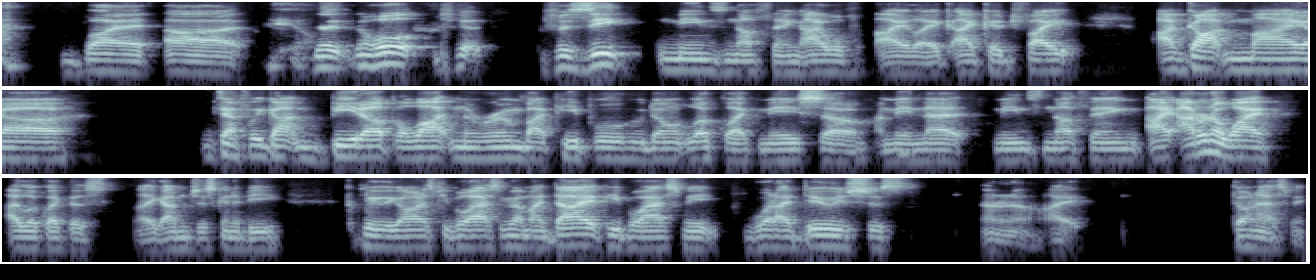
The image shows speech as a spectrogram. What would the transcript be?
but uh, the the whole physique means nothing. I will, I like, I could fight. I've gotten my, uh, definitely gotten beat up a lot in the room by people who don't look like me. So, I mean, that means nothing. I, I don't know why I look like this. Like, I'm just to be completely honest. People ask me about my diet. People ask me what I do. It's just, I don't know. I don't ask me,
